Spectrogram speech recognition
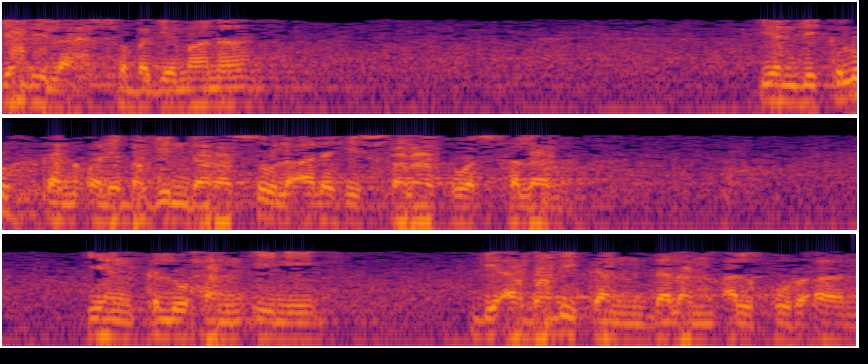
jadilah sebagaimana yang dikeluhkan oleh baginda Rasul alaihi salatu wassalam yang keluhan ini diabadikan dalam Al-Quran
